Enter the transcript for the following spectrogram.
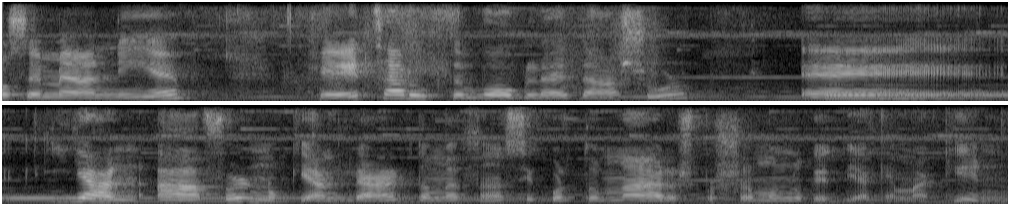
ose me anije ke ca rrugë të vogla e dashur e janë afër nuk janë larg domethënë sikur të marrësh për shembull nuk e di a ke makinë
